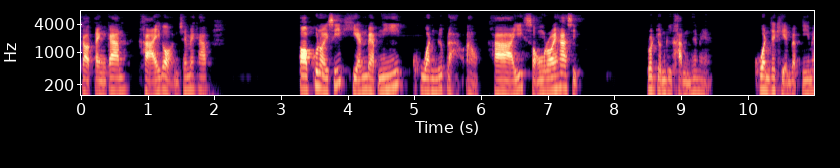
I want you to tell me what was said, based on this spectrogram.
ก็แต่งการขายก่อนใช่ไหมครับ ตอบคุณหน่อยซิเขียนแบบนี้ควรหรือเปล่าอ้าวขาย 250 รถยนต์คือคันใช่ไหมควรจะเขียนแบบนี้ไหม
